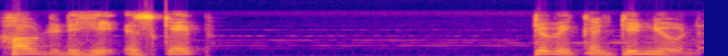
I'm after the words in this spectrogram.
How did he escape? To be continued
